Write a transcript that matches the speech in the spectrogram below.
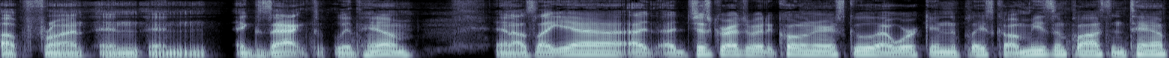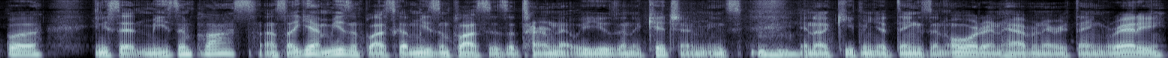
upfront and and exact with him. And I was like, yeah, I, I just graduated culinary school. I work in a place called Mise en Place in Tampa. And he said, Mise en Place? I was like, yeah, Mise en Place, because Mise en Place is a term that we use in the kitchen. It means, you know, keeping your things in order and having everything ready.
